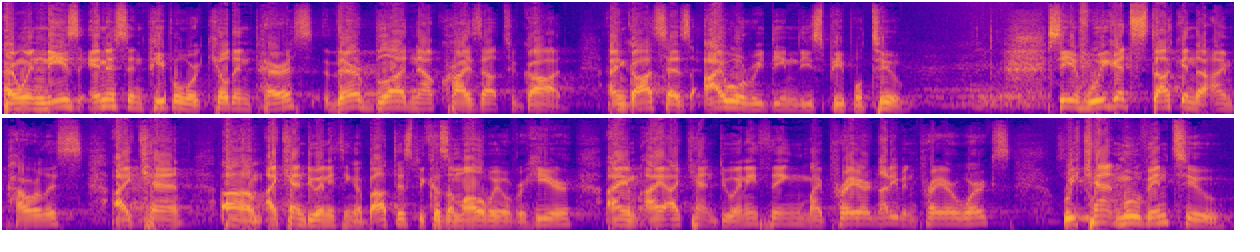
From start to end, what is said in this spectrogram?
And when these innocent people were killed in Paris, their blood now cries out to God, and God says, I will redeem these people too. See, if we get stuck in the I'm powerless, I can't, um, I can't do anything about this because I'm all the way over here. I'm, I, I can't do anything. My prayer, not even prayer works. We can't move into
